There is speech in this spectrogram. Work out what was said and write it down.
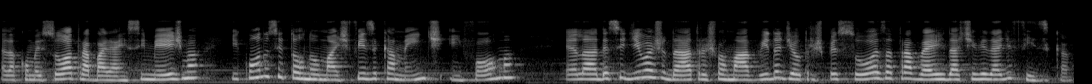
Ela começou a trabalhar em si mesma e, quando se tornou mais fisicamente em forma, ela decidiu ajudar a transformar a vida de outras pessoas através da atividade física.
